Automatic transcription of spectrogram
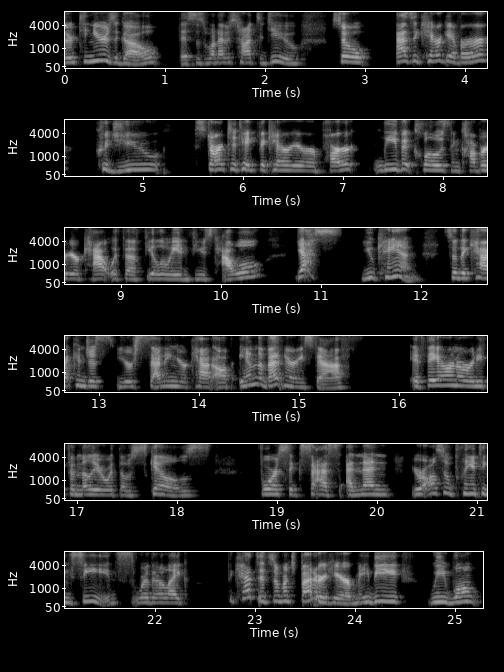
13 years ago, this is what I was taught to do. So, as a caregiver, could you start to take the carrier apart, leave it closed, and cover your cat with a Feliway infused towel? Yes, you can. So the cat can just, you're setting your cat up and the veterinary staff, if they aren't already familiar with those skills for success. And then you're also planting seeds where they're like, the cat did so much better here. Maybe we won't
